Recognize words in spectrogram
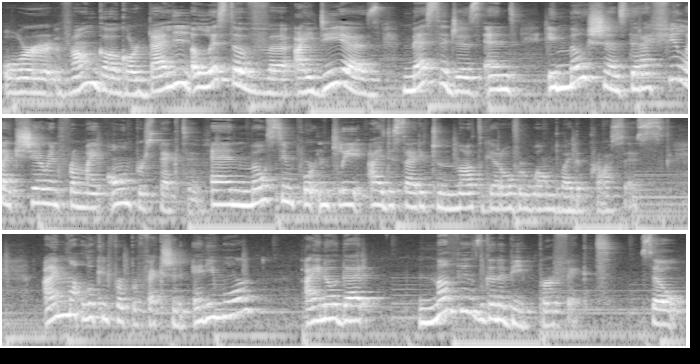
or Van Gogh or Dali. A list of uh, ideas, messages, and emotions that I feel like sharing from my own perspective. And most importantly, I decided to not get overwhelmed by the process. I'm not looking for perfection anymore. I know that nothing's gonna be perfect. So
